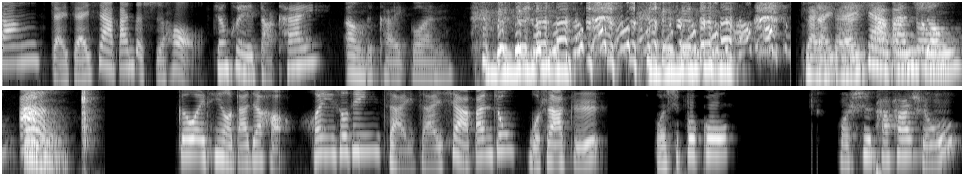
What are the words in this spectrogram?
当仔仔下班的时候，将会打开 on 的开关。仔仔下班中 on。各位听友，大家好，欢迎收听仔仔下班中，我是阿直，我是布姑，我是趴趴熊。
